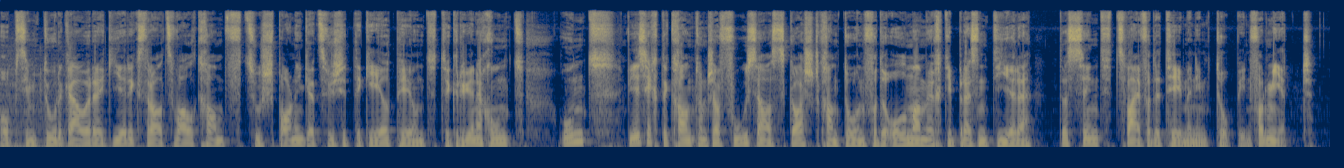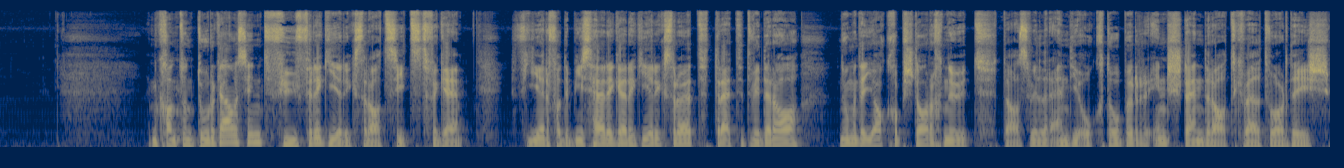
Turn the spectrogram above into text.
Ob es im Thurgauer Regierungsratswahlkampf zu Spannungen zwischen der GLP und den Grünen kommt und wie sich der Kanton Schaffhausen als Gastkanton von der Olma möchte präsentieren, das sind zwei von den Themen im Top informiert. Im Kanton Thurgau sind fünf Regierungsratssitze vergeben. Vier von den bisherigen Regierungsräten treten wieder an, nur der Jakob Stark nicht, das weil er Ende Oktober in Ständerat gewählt worden ist.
